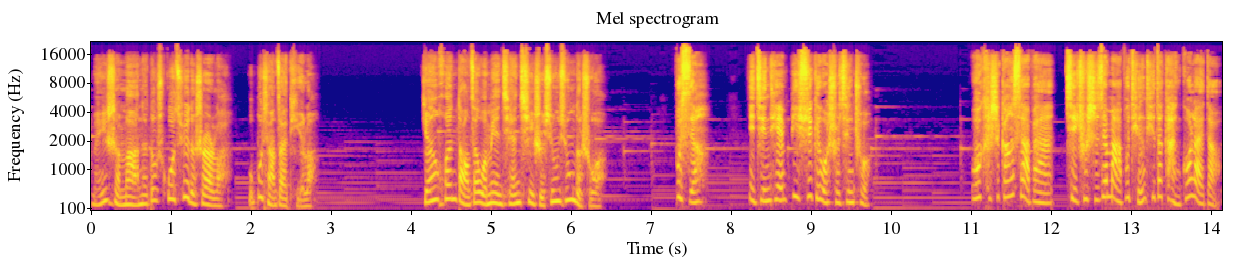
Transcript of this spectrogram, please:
没什么，那都是过去的事儿了，我不想再提了。”严欢挡在我面前，气势汹汹地说：“不行，你今天必须给我说清楚。”我可是刚下班，挤出时间马不停蹄的赶过来的。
